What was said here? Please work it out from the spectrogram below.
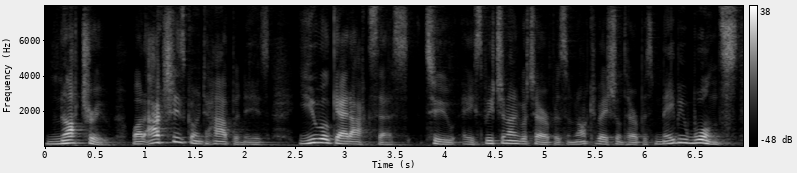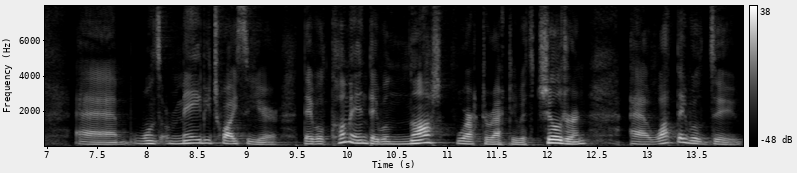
not true. What actually is going to happen is you will get access to a speech and language therapist and an occupational therapist maybe once, um, once or maybe twice a year. They will come in. They will not work directly with children. Uh, what they will do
